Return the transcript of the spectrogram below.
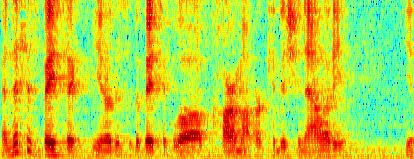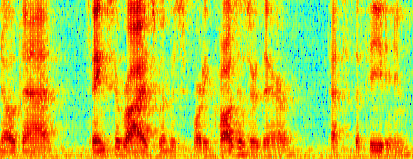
And this is basic, you know, this is the basic law of karma or conditionality, you know, that things arise when the supporting causes are there, that's the feeding,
